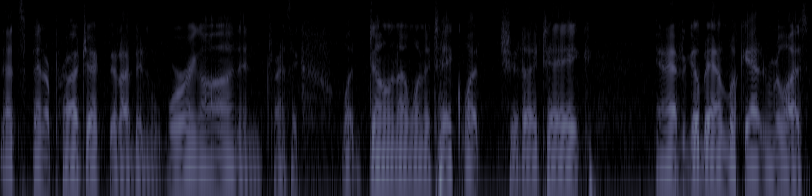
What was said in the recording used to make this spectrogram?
That's been a project that I've been worrying on and trying to think, what don't I want to take? What should I take? And I have to go down and look at it and realize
